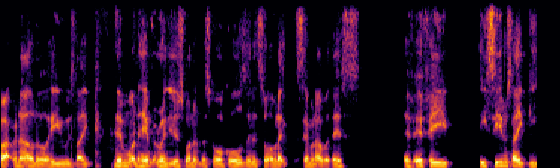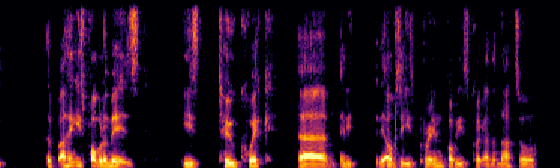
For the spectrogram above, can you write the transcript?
Fat Ronaldo. He was like didn't want him to run. You just want him to score goals, and it's sort of like similar with this. If if he he seems like he, I think his problem is he's too quick, um, and he obviously his brain probably is quicker than that. So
